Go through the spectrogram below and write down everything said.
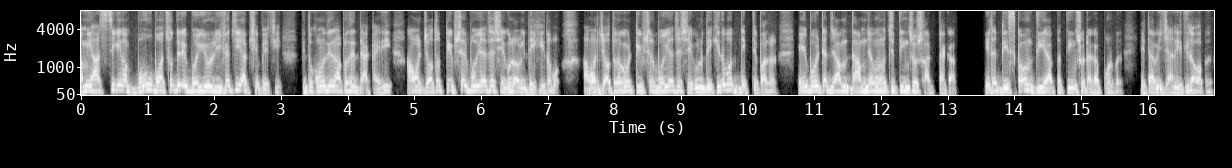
আমি আজ থেকে না বহু বছর ধরে বইগুলো লিখেছি আর ছেপেছি, কিন্তু কোনোদিন আপনাদের দেখাইনি। আমার যত টিপসের বই আছে সেগুলো আমি দেখিয়ে দেবো। আমার যত রকমের টিপসের বই আছে সেগুলো দেখিয়ে দেবো, দেখতে পারবেন। এই বইটার দাম দাম যেমন হচ্ছে তিনশো ষাট টাকা। এটা ডিসকাউন্ট দিয়ে আপনার তিনশো টাকা পড়বে। এটা আমি জানিয়ে দিলাম আপনাদের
